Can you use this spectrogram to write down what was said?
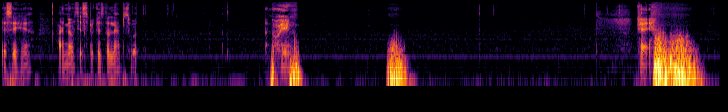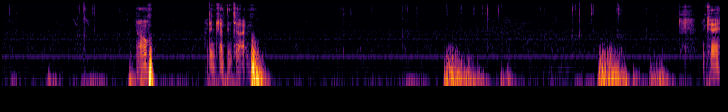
You see here, I noticed because the lamps were annoying. Okay. No. I didn't jump in time. Okay.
